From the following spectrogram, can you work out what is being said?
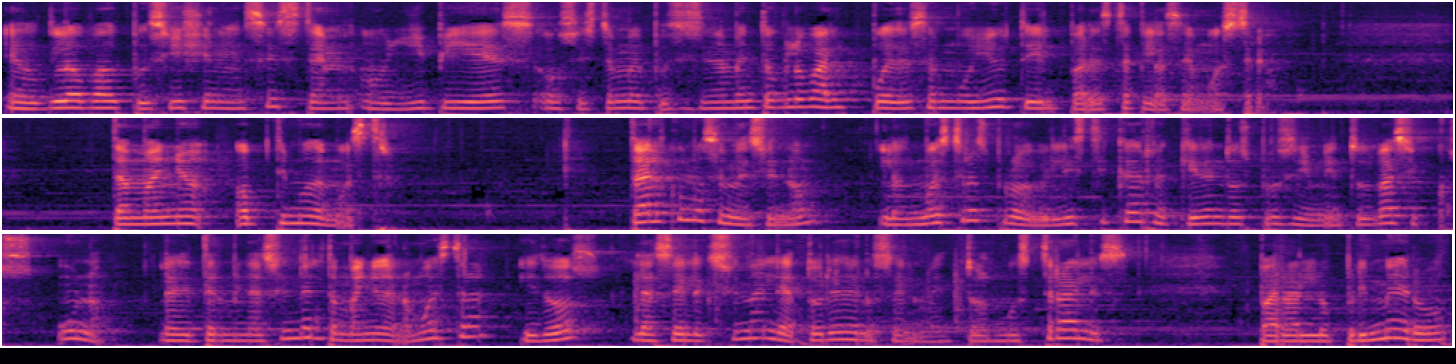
El Global Positioning System o GPS o Sistema de Posicionamiento Global puede ser muy útil para esta clase de muestreo. Tamaño óptimo de muestra. Tal como se mencionó, las muestras probabilísticas requieren dos procedimientos básicos. Uno, la determinación del tamaño de la muestra y dos, la selección aleatoria de los elementos muestrales. Para lo primero,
